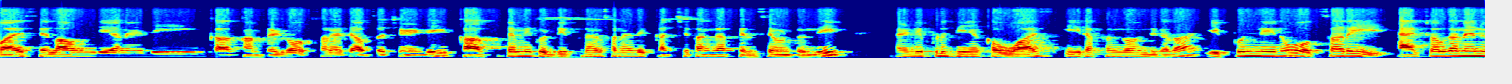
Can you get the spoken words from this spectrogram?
వాయిస్ ఎలా ఉంది అనేది ఇంకా కంప్లీట్గా ఒకసారి అయితే అబ్జర్వ్ చేయండి. కాకపోతే మీకు డిఫరెన్స్ అనేది ఖచ్చితంగా తెలిసే ఉంటుంది. అండ్ ఇప్పుడు దీని యొక్క వాయిస్ ఈ రకంగా ఉంది కదా. ఇప్పుడు నేను ఒకసారి యాక్చువల్గా నేను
